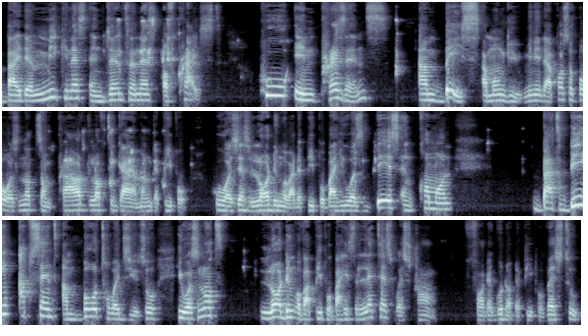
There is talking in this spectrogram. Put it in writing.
by the meekness and gentleness of christ who in presence am base among you meaning the apostle paul was not some proud lofty guy among the people who was just lording over the people but he was base and common but being absent and bold towards you. So he was not lording over people but his letters were strong for the good of the people. Verse 2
